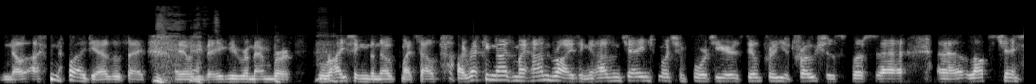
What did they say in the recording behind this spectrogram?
no, I have no idea, as I say. I only vaguely remember remember writing the note myself. I recognise my handwriting. It hasn't changed much in 40 years, still pretty atrocious, but uh, uh, lots changed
